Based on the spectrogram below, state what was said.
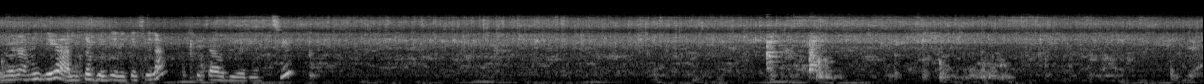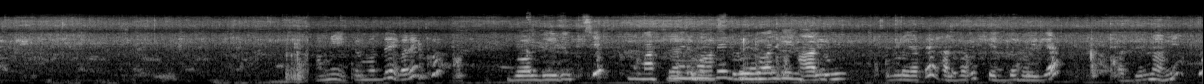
এবার আমি যে আলুটা ভেজে রেখেছিলাম সেটাও দিয়ে দিচ্ছি এটার মধ্যে এবারে একটু জল দিয়ে দিচ্ছি। যাতে মধ্যে জল দিয়ে দিচ্ছি। আলু এগুলো যাতে ভালোভাবে সেদ্ধ হয়ে যায় তার জন্য আমি একটু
